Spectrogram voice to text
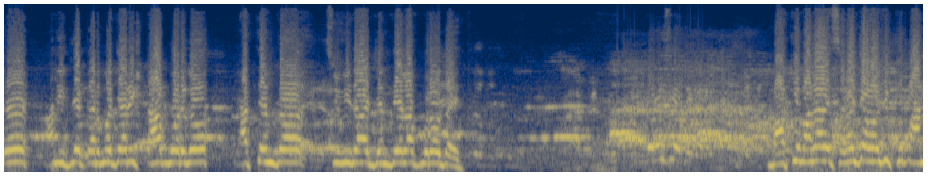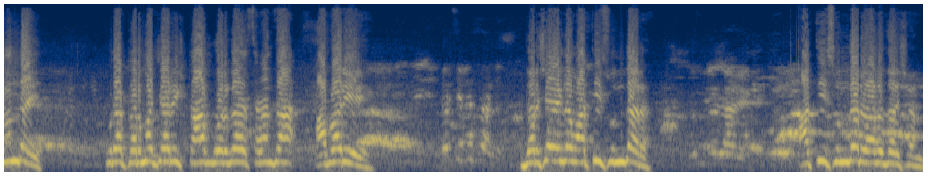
तर आणि इथले कर्मचारी स्टाफ वर्ग अत्यंत सुविधा जनतेला पुरवत आहेत. बाकी मला सगळ्यांच्या बाजू खूप आनंद आहे. पुरा कर्मचारी स्टाफ वर्ग सगळ्यांचा आभारी आहे. दर्शन एकदम अति सुंदर. अति सुंदर झालं दर्शन.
